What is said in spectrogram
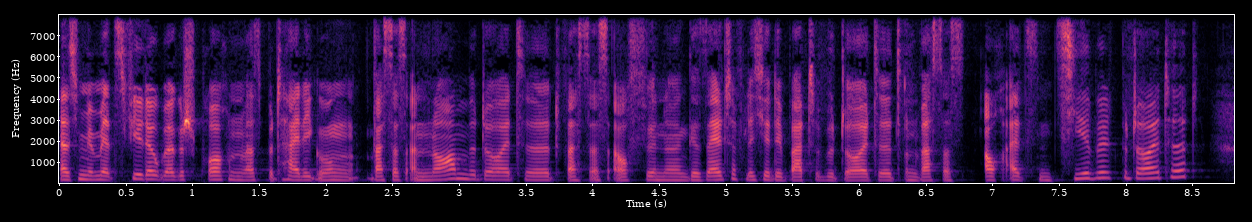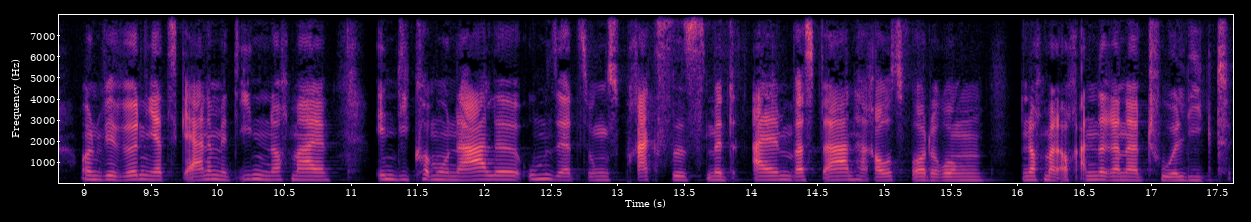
Also wir haben jetzt viel darüber gesprochen, was Beteiligung, was das an Normen bedeutet, was das auch für eine gesellschaftliche Debatte bedeutet und was das auch als ein Zielbild bedeutet. Und wir würden jetzt gerne mit Ihnen nochmal in die kommunale Umsetzungspraxis mit allem, was da an Herausforderungen nochmal auch anderer Natur liegt,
